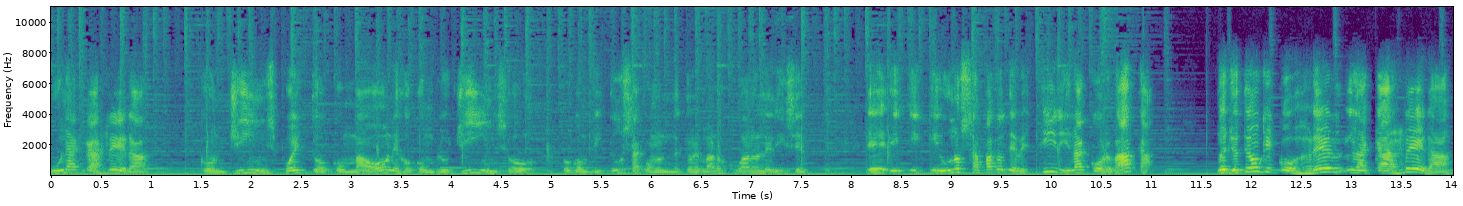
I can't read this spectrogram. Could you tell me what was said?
una carrera con jeans puestos, con maones o con blue jeans o, con pitusa, como nuestros hermanos cubanos le dicen, eh, y, unos zapatos de vestir y una corbata. No, yo tengo que correr la carrera,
